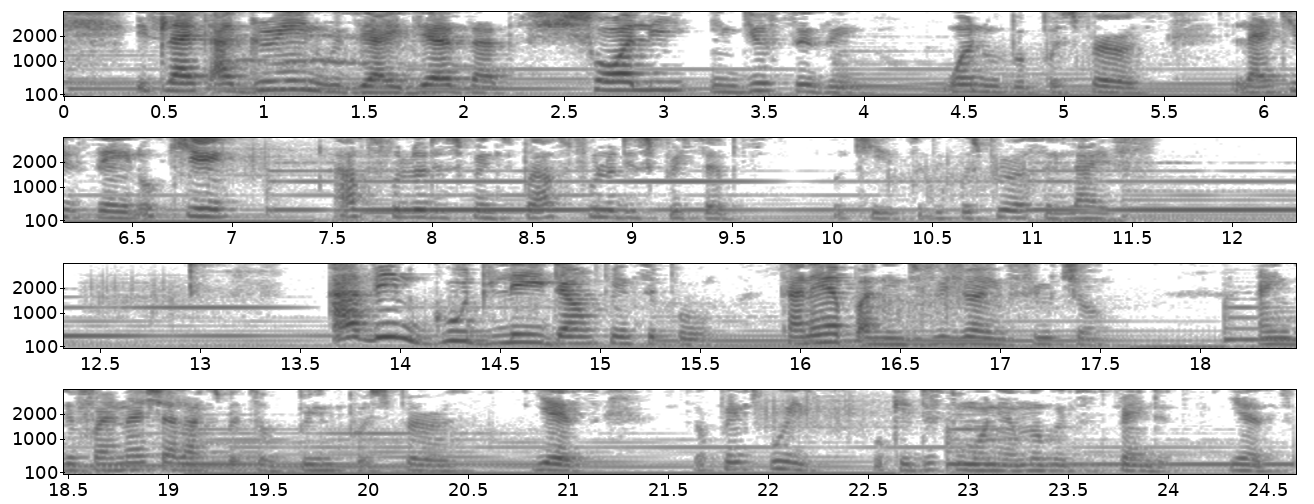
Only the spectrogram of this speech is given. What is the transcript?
it's like agreeing with the ideas that surely in due season one will be prosperous like you saying, okay, I have to follow this principle, I have to follow these precepts, okay, to be prosperous in life. Having good laid down principle can help an individual in future and in the financial aspect of being prosperous. Yes, your principle is okay, this money I'm not going to spend it. Yes,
